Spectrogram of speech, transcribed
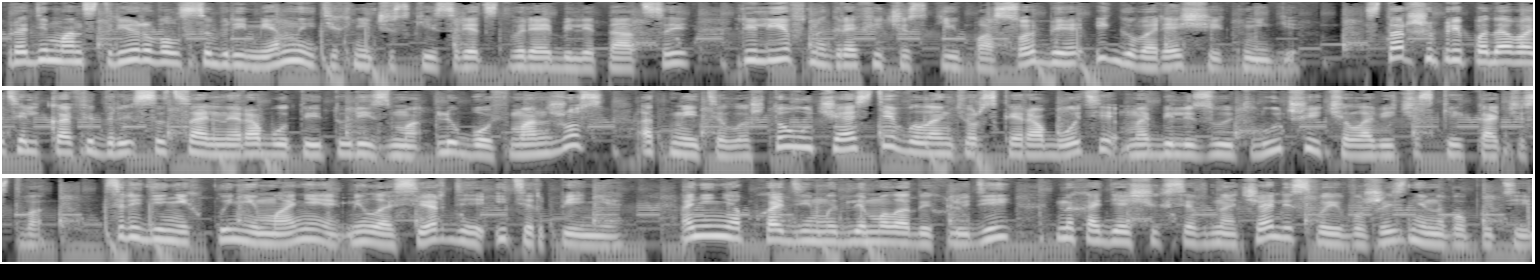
продемонстрировал современные технические средства реабилитации, рельефно-графические пособия и говорящие книги. Старший преподаватель кафедры социальной работы и туризма Любовь Манжос отметила, что участие в волонтерской работе мобилизует лучшие человеческие качества. Среди них понимание, милосердие и терпение. Они необходимы для молодых людей, находящихся в начале своего жизненного пути.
